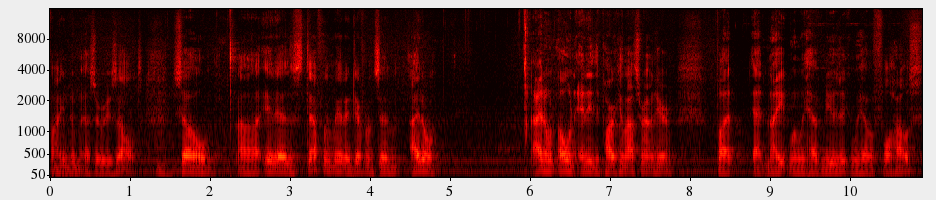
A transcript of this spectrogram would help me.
find them mm-hmm. as a result. Mm-hmm. So uh, it has definitely made a difference. And I don't I don't own any of the parking lots around here, but at night when we have music, we have a full house.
